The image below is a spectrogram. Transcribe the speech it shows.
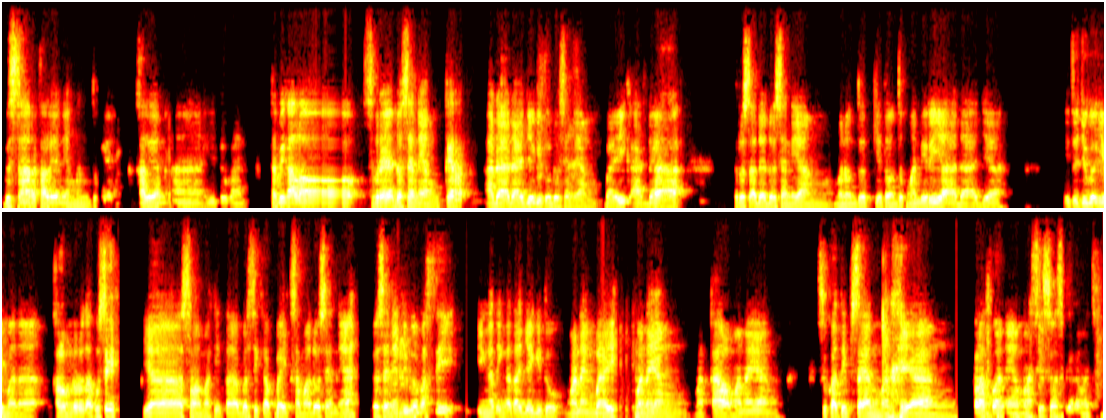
besar kalian yang nentuin kalian nah, gitu kan tapi kalau sebenarnya dosen yang care ada-ada aja gitu dosen yang baik ada terus ada dosen yang menuntut kita untuk mandiri ya ada aja. Itu juga gimana? Kalau menurut aku sih ya selama kita bersikap baik sama dosennya dosennya juga pasti ingat-ingat aja gitu mana yang baik mana yang nakal mana yang suka tipsen mana yang kelakuannya mahasiswa segala macam.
